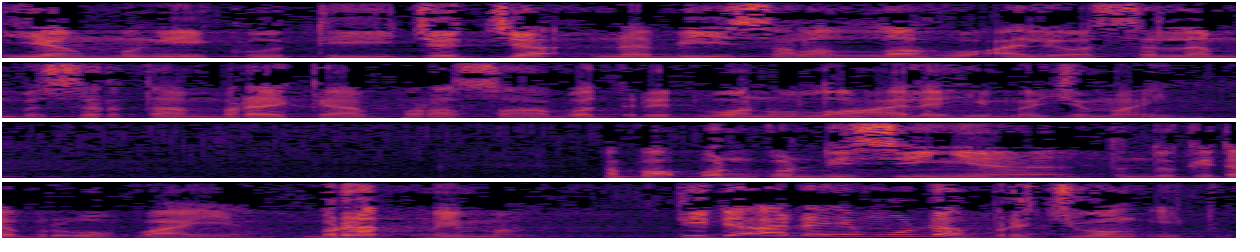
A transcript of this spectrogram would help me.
yang mengikuti jejak Nabi sallallahu alaihi wasallam beserta mereka para sahabat ridwanullah alaihi majma'in. Apa pun kondisinya tentu kita berupaya. Berat memang. Tidak ada yang mudah berjuang itu.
